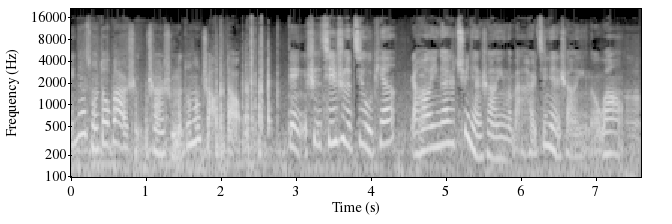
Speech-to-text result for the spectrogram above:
应该从豆瓣儿什么上什么都能找到。电影是个其实是个纪录片，然后应该是去年上映的吧，还是今年上映的，我忘了。嗯，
